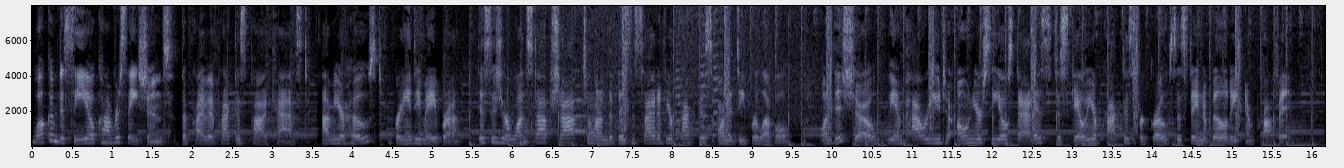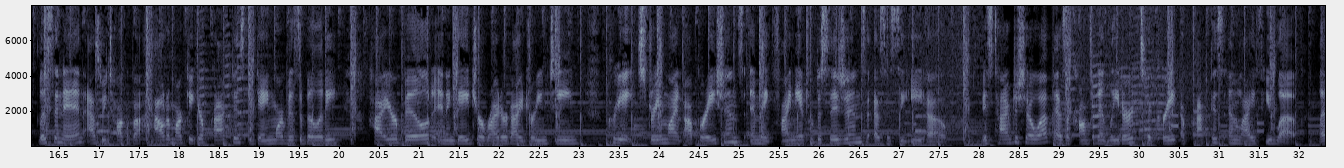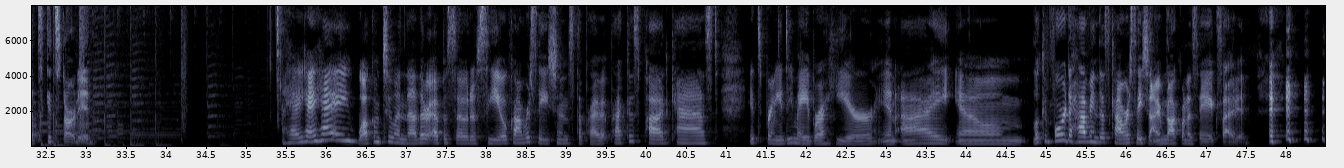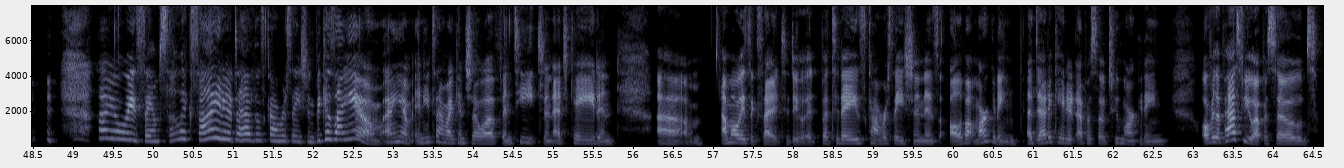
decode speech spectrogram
Welcome to CEO Conversations, the private practice podcast. I'm your host, Brandy Mabra. This is your one stop shop to learn the business side of your practice on a deeper level. On this show, we empower you to own your CEO status to scale your practice for growth, sustainability, and profit. Listen in as we talk about how to market your practice to gain more visibility, hire, build, and engage your ride or die dream team, create streamlined operations, and make financial decisions as a CEO. It's time to show up as a confident leader to create a practice and life you love. Let's get started. Hey, hey, hey, welcome to another episode of CEO Conversations, the private practice podcast. It's Brandy Mabra here, and I am looking forward to having this conversation. I'm not going to say excited. I always say I'm so excited to have this conversation because I am. I am. Anytime I can show up and teach and educate, and um, I'm always excited to do it. But today's conversation is all about marketing, a dedicated episode to marketing. Over the past few episodes,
